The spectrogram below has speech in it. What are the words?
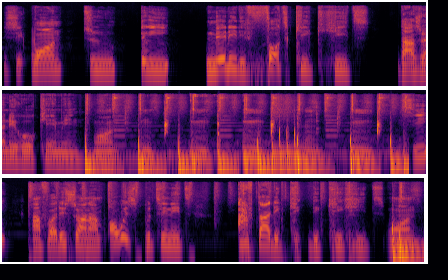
You see one two three. Maybe the fourth kick hits that's when the roll came in. One mm, mm, mm, mm, mm. you see? And for this one i'm always putting it after the kick the kick hits. One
